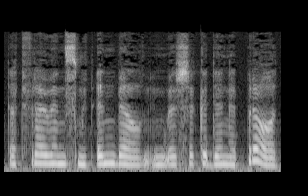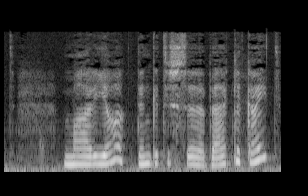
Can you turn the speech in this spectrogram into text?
dat vrouens moet inbel en oor sulke dinge praat. Maar ja, ek dink dit is 'n uh, werklikheid.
